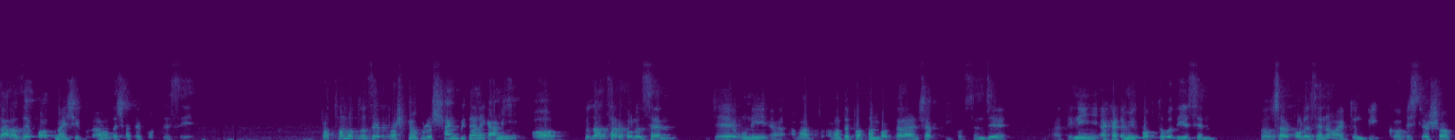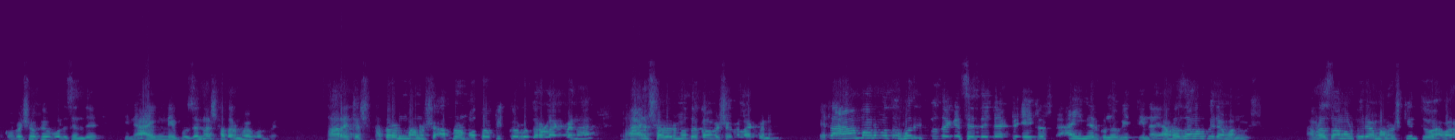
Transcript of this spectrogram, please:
তারা যে বদমাইশি গুলো আমাদের সাথে করতেছে, প্রথমত যে প্রশ্নগুলো সাংবিধানিক, আমি, ও, সুজাত স্যার বলেছেন যে উনি আমার, আমাদের প্রথম বক্তা রায়ন সাহেব কি করছেন যে তিনি একাডেমিক বক্তব্য দিয়েছেন। স্যার বলেছেন একজন বিজ্ঞ, বিশ্লেষক, গবেষক হয়ে বলেছেন যে, তিনি আইন নিয়ে বুঝেন না, সাধারণভাবে বলবেন। স্যার, এটা সাধারণ মানুষ, আপনার মতো বিজ্ঞ লোকেরও লাগবে না রায়ন সাহেবের মতো গবেষকও লাগবে না। এটা আমার মতো ফরিদ বুঝে গেছে যে এটা একটা এটা আইনের কোনো ভিত্তি নাই। আমরা জামালপুরা মানুষ। আমরা জামালপুরা মানুষ কিন্তু আমার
